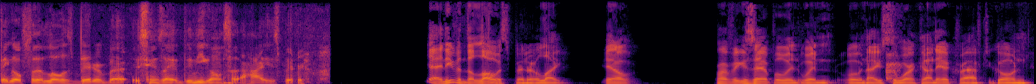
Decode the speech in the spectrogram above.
they go for the lowest bidder, but it seems like they be going for the highest bidder. Yeah, and even the lowest bidder, like you know, perfect example when when when I used to work on aircraft, you go and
